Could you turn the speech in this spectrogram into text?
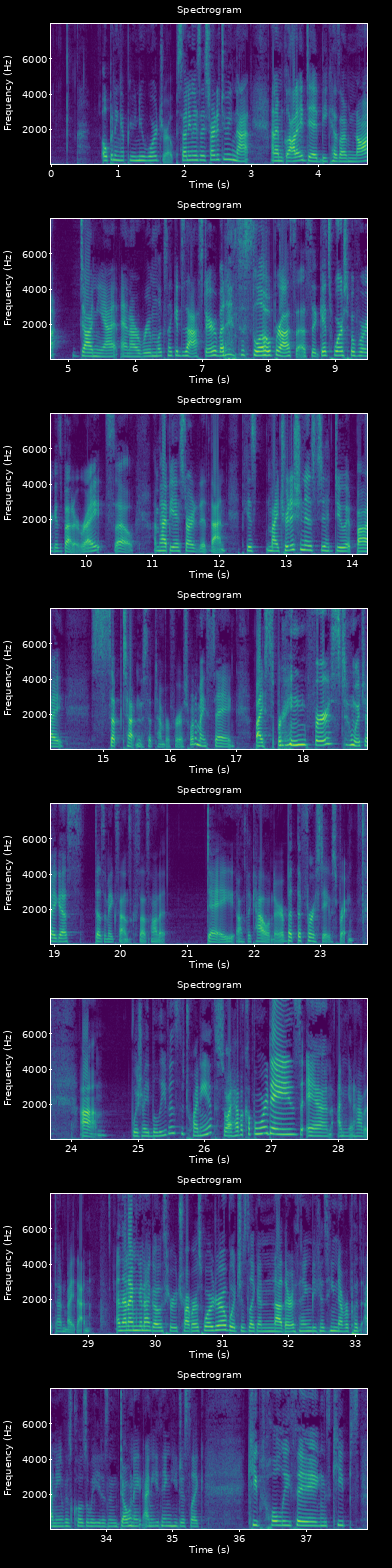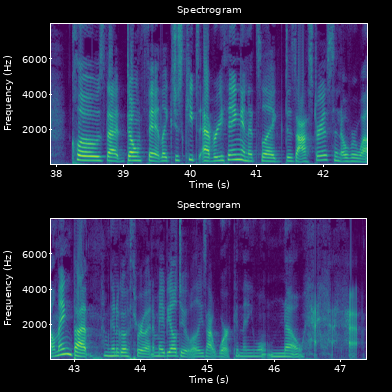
opening up your new wardrobe. So, anyways, I started doing that. And I'm glad I did because I'm not done yet and our room looks like a disaster, but it's a slow process. It gets worse before it gets better, right? So I'm happy I started it then because my tradition is to do it by September September 1st. What am I saying? By spring 1st, which I guess doesn't make sense because that's not a day on the calendar, but the first day of spring. Um, which I believe is the 20th. So I have a couple more days and I'm going to have it done by then. And then I'm going to go through Trevor's wardrobe, which is like another thing because he never puts any of his clothes away. He doesn't donate anything. He just like keeps holey things, keeps clothes that don't fit, like just keeps everything. And it's like disastrous and overwhelming. But I'm going to go through it and maybe I'll do it while he's at work and then he won't know. Ha ha.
